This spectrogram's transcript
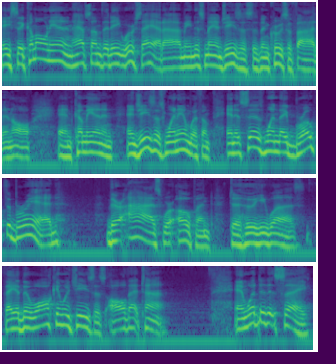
he said, Come on in and have something to eat. We're sad. I mean, this man Jesus has been crucified and all. And come in and, and Jesus went in with them. And it says when they broke the bread, their eyes were opened to who he was. They had been walking with Jesus all that time. And what did it say?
